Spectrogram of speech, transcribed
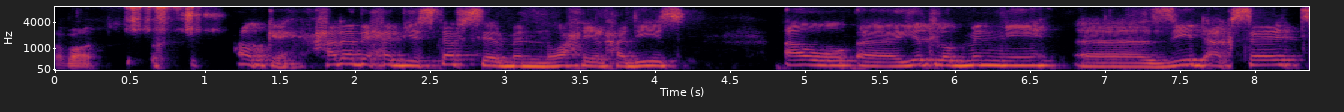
طبعا. okay. حدا بيحب يستفسر من وحي الحديث أو آه، يطلب مني آه، زيد accent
